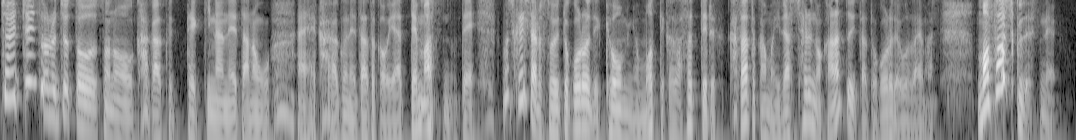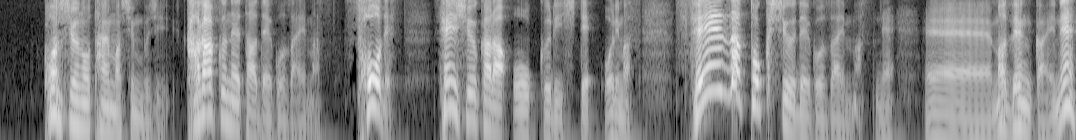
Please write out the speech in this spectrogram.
ちょいちょいそのちょっとその科学的なネタの、えー、科学ネタとかをやってますので、もしかしたらそういうところで興味を持ってくださってる方とかもいらっしゃるのかなといったところでございます。まさしくですね、今週のタイマシン部時、科学ネタでございます。そうです。先週からお送りしております。星座特集でございますね。えー、まあ、前回ね、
